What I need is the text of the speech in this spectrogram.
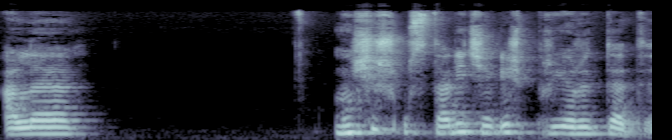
ale musisz ustalić jakieś priorytety.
